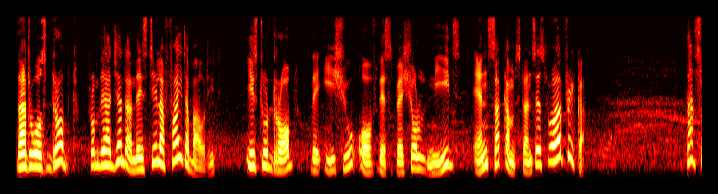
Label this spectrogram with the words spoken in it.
that was dropped from the agenda, and there's still a fight about it, is to drop the issue of the special needs and circumstances for Africa. That's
